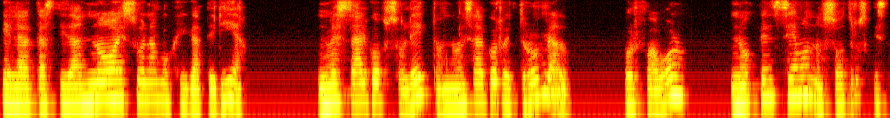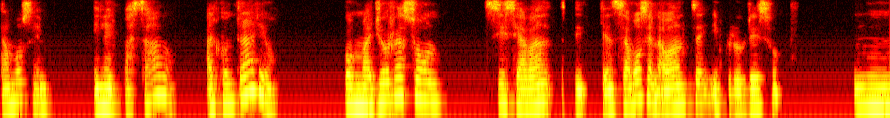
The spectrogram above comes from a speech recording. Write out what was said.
que la castidad no es una mojigatería, no es algo obsoleto, no es algo retrógrado, por favor, no pensemos nosotros que estamos en, en el pasado. Al contrario, con mayor razón, si, se si pensamos en avance y progreso, mm,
